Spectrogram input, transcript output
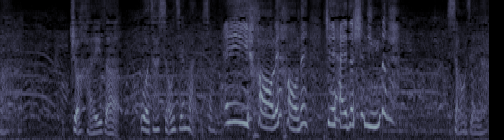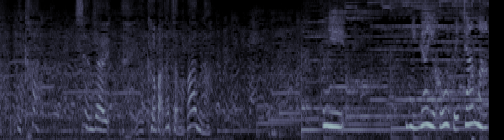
吧，这孩子我家小姐买下来。哎，好嘞好嘞，这孩子是您的了。小姐呀，你看，现在，哎呀，可把他怎么办呢？你，你愿意和我回家吗？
